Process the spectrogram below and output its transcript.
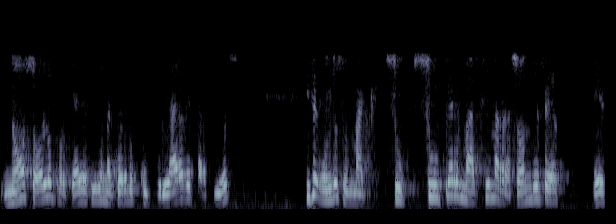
no solo porque haya sido un acuerdo popular de partidos. Y segundo, su, su super máxima razón de ser es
